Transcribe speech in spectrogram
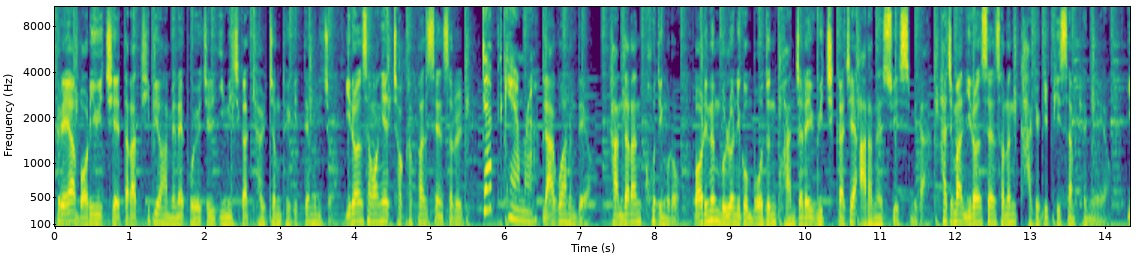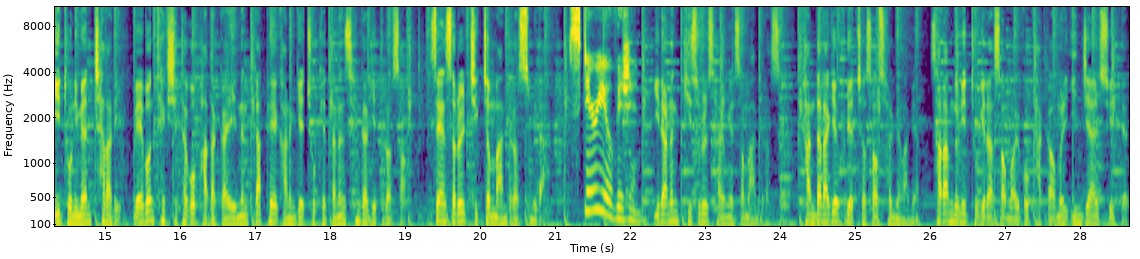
그래야 머리 위치에 따라 TV 화면에 보여질 이미지가 결정되기 때문이죠. 이런 상황에 적합한 센서를 Depth camera. 라고 하는데요. 간단한 코딩으로 머리는 물론이고 모든 관절의 위치까지 알아낼 수 있습니다. 하지만 이런 센서는 가격이 비싼 편이에요. 이 돈이면 차라리 매번 택시 타고 바닷가에 있는 카페에 가는 게 좋겠다는 생각이 들어서 센서를 직접 만들었습니다. Stereo vision. 이라는 기술을 사용해서 만들었어요. 간단하게 후려쳐서 설명하면 사람 눈이 두 개라서 멀고 가까움을 인지할 수 있듯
